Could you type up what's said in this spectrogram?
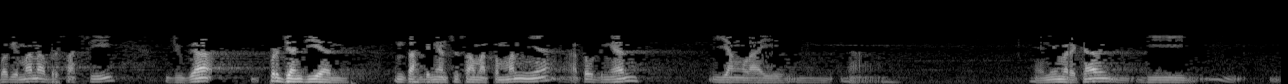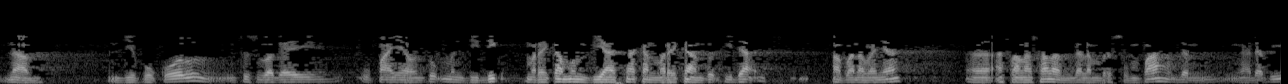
bagaimana bersaksi juga perjanjian entah dengan sesama temannya atau dengan yang lain. Nah, ini mereka di nah dipukul itu sebagai upaya untuk mendidik mereka membiasakan mereka untuk tidak apa namanya asal-asalan dalam bersumpah dan menghadapi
